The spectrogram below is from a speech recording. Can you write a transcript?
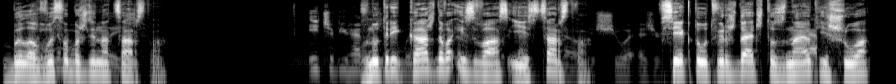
Было высвобождено царство. Внутри каждого из вас есть царство. Все, кто утверждает, что знают Иешуа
